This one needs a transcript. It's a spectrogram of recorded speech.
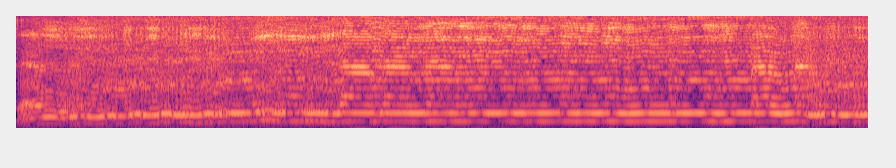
Thank you.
